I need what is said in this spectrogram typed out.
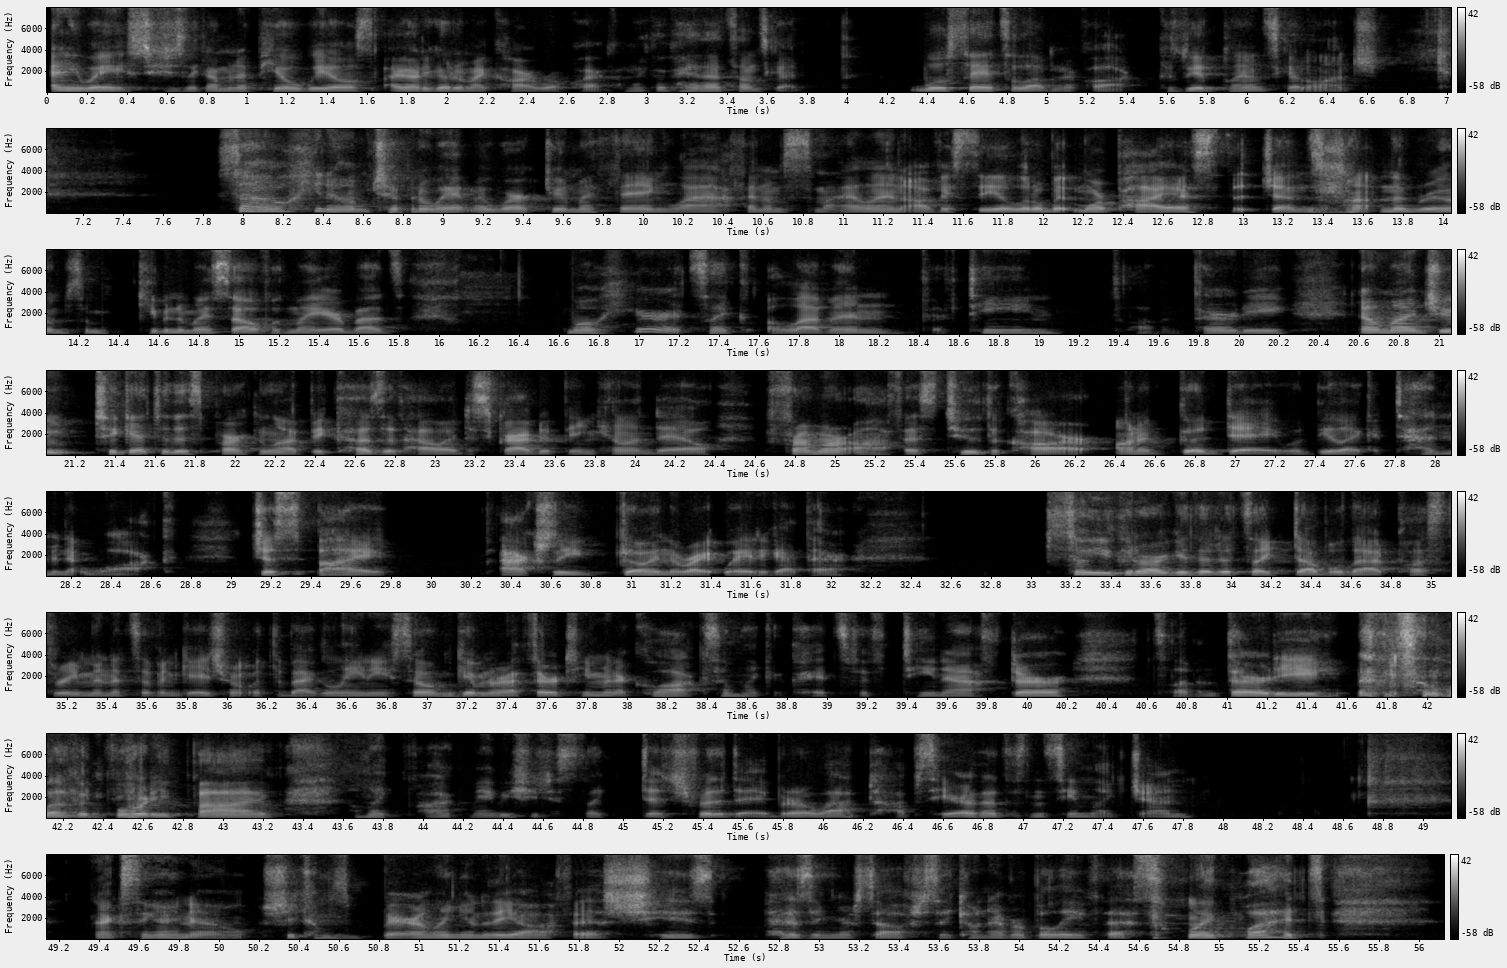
Anyway, so she's like, I'm going to peel wheels. I got to go to my car real quick. I'm like, okay, that sounds good. We'll say it's 11 o'clock because we had plans to go to lunch. So, you know, I'm chipping away at my work, doing my thing, laughing, I'm smiling, obviously a little bit more pious that Jen's not in the room. So I'm keeping to myself with my earbuds. Well, here it's like 11, 15, 11:30. Now, mind you, to get to this parking lot because of how I described it being Hillendale, from our office to the car on a good day would be like a 10-minute walk just by actually going the right way to get there. So you could argue that it's like double that plus three minutes of engagement with the Baggallini. So I'm giving her a 13 minute clock. So I'm like, okay, it's 15 after, it's 11:30, it's 11:45. I'm like, fuck, maybe she just like ditched for the day, but her laptop's here. That doesn't seem like Jen. Next thing I know, she comes barreling into the office. She's pissing herself. She's like, You'll never believe this. I'm like, what?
